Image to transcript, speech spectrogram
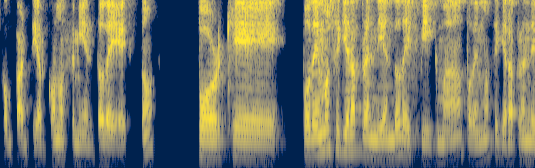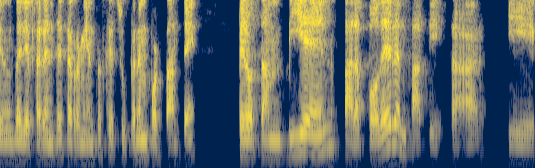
compartir conocimiento de esto, porque podemos seguir aprendiendo de Figma, podemos seguir aprendiendo de diferentes herramientas, que es súper importante, pero también para poder empatizar y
